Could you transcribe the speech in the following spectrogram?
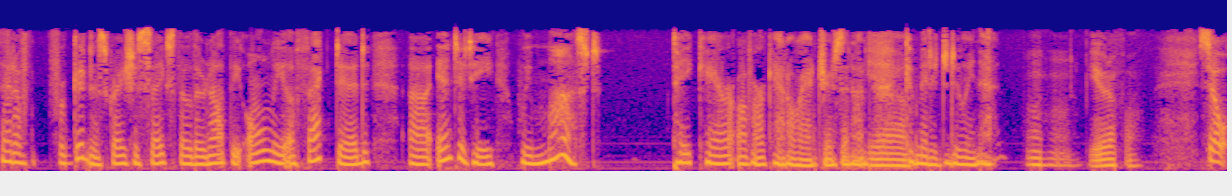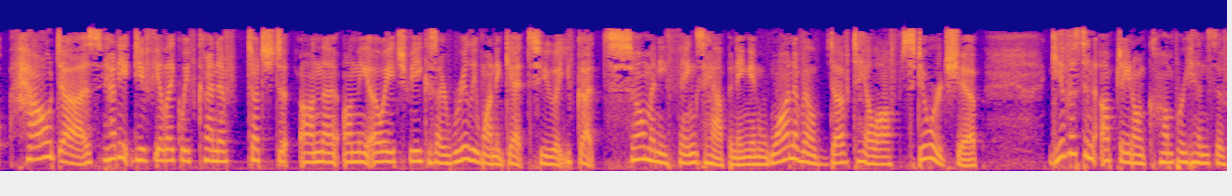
that, if, for goodness gracious sakes, though they're not the only affected uh, entity, we must take care of our cattle ranchers, and I'm Yeah. committed to doing that. hmm Beautiful. So, how does how do you, do you feel like we've kind of touched on the on the OHV? Because I really want to get to it. You've got so many things happening, and one of them will dovetail off stewardship. Give us an update on comprehensive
